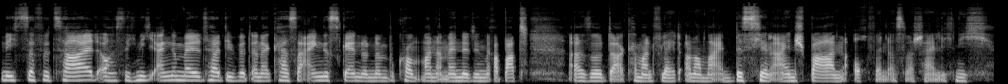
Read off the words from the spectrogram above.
nichts dafür zahlt, auch sich nicht angemeldet hat, die wird an der Kasse eingescannt und dann bekommt man am Ende den Rabatt. Also da kann man vielleicht auch noch mal ein bisschen einsparen, auch wenn das wahrscheinlich nicht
